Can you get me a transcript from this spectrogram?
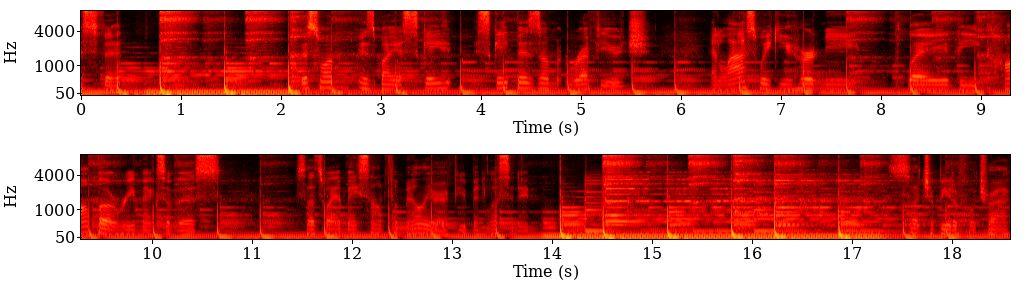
Misfit. This one is by Escape- Escapism Refuge. And last week you heard me play the Compa remix of this. So that's why it may sound familiar if you've been listening. Such a beautiful track.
